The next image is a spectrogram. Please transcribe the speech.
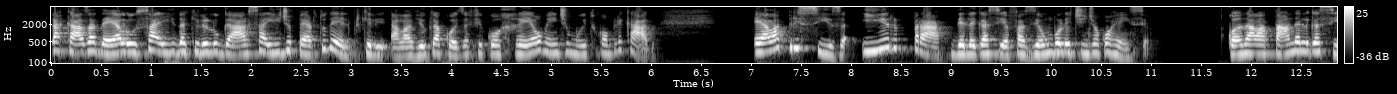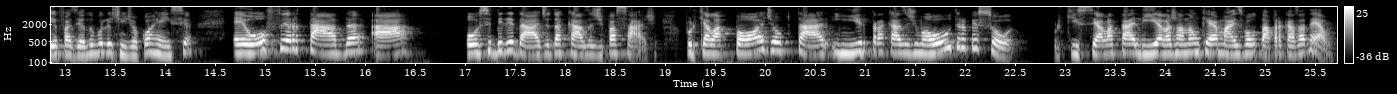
da casa dela, ou sair daquele lugar, sair de perto dele, porque ele, ela viu que a coisa ficou realmente muito complicada ela precisa ir para delegacia fazer um boletim de ocorrência. Quando ela está na delegacia fazendo o boletim de ocorrência, é ofertada a possibilidade da casa de passagem, porque ela pode optar em ir para a casa de uma outra pessoa, porque se ela está ali, ela já não quer mais voltar para casa dela.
